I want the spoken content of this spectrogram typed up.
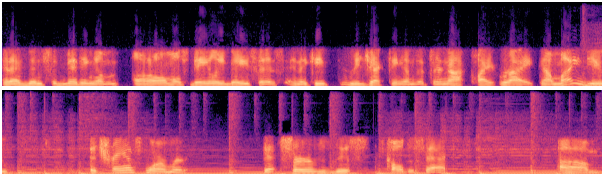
and I've been submitting them on an almost daily basis, and they keep rejecting them that they're not quite right. Now, mind you, the transformer that serves this cul-de-sac um,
